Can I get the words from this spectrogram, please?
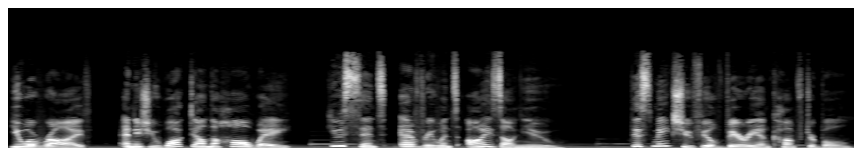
You arrive, and as you walk down the hallway, you sense everyone's eyes on you. This makes you feel very uncomfortable.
